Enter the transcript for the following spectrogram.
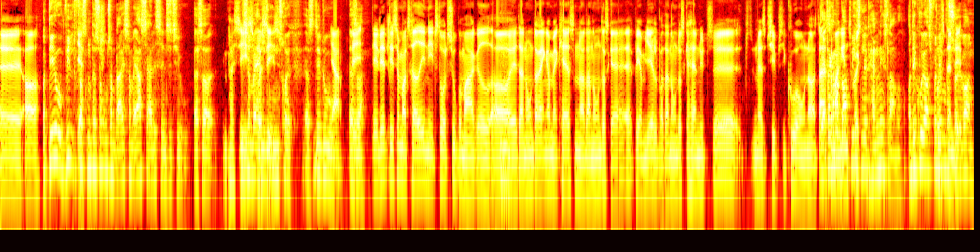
Øh, og, og det er jo vildt for ja. sådan en person som dig, som er særlig sensitiv. Altså, præcis, ligesom alle de indtryk. Altså, det, du, ja, altså... det, det er lidt ligesom at træde ind i et stort supermarked, og mm. øh, der er nogen, der ringer med kassen, og der er nogen, der skal bede om hjælp, og der er nogen, der skal have nyt øh, en masse chips i kurven, og der ja, er der så kan mange man godt blive sådan lidt handlingslammet. Og det kunne jeg også fornemme på serveren.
